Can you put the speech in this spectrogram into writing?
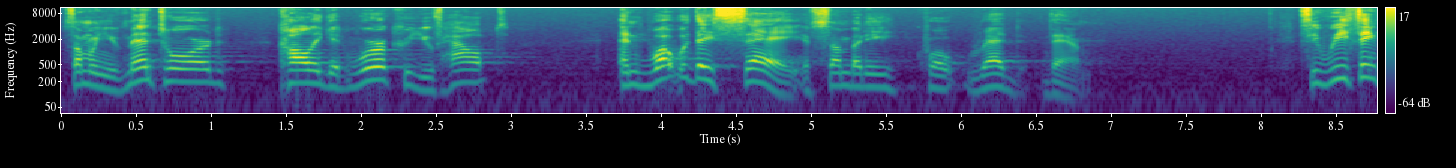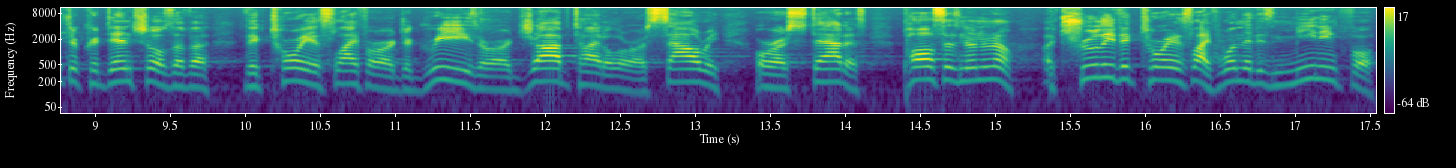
someone you've mentored, colleague at work who you've helped. And what would they say if somebody, quote, read them? See, we think the credentials of a victorious life are our degrees or our job title or our salary or our status. Paul says, no, no, no. A truly victorious life, one that is meaningful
